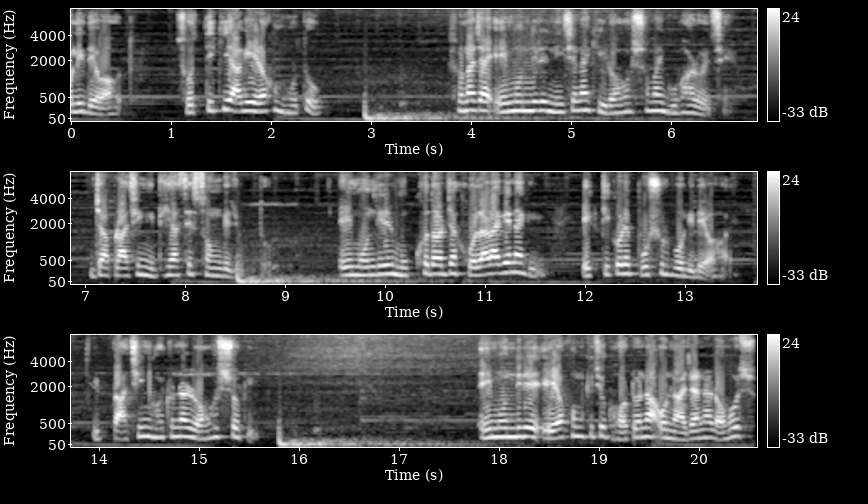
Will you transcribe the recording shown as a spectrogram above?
বলি দেওয়া হতো। সত্যি কি আগে এরকম হতো? শোনা যায় এই মন্দিরের নিচে নাকি রহস্যময় গুহা রয়েছে, যা প্রাচীন ইতিহাসের সঙ্গে যুক্ত। এই মন্দিরের মুখ্য দরজা খোলার আগে নাকি একটি করে পশুর বলি দেওয়া হয়। এই প্রাচীন ঘটনার রহস্য কি? এই মন্দিরে এরকম কিছু ঘটনা ও না জানা রহস্য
